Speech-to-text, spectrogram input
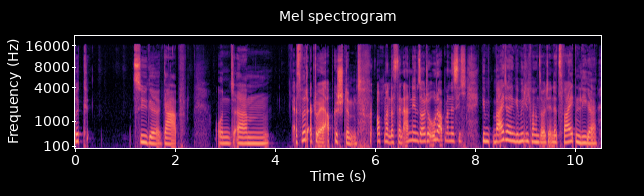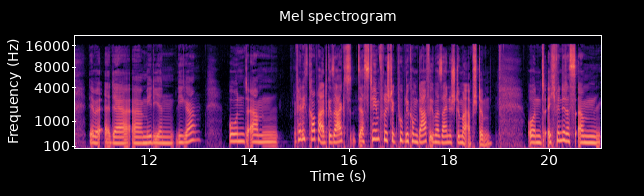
Rückzüge gab. Und ähm, es wird aktuell abgestimmt, ob man das denn annehmen sollte oder ob man es sich gem weiterhin gemütlich machen sollte in der zweiten Liga der, äh, der äh, Medienliga. Und ähm, Felix Kropper hat gesagt, das Themenfrühstück-Publikum darf über seine Stimme abstimmen. Und ich finde, das ähm,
